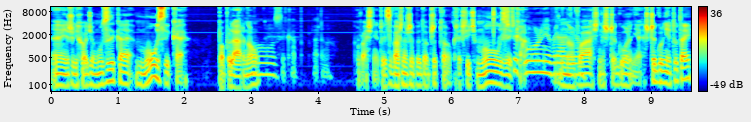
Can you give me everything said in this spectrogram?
e, jeżeli chodzi o muzykę, muzykę popularną. Muzyka popularna. Właśnie, to jest ważne, żeby dobrze to określić. Muzyka. Szczególnie w radio. No właśnie, szczególnie, szczególnie tutaj.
